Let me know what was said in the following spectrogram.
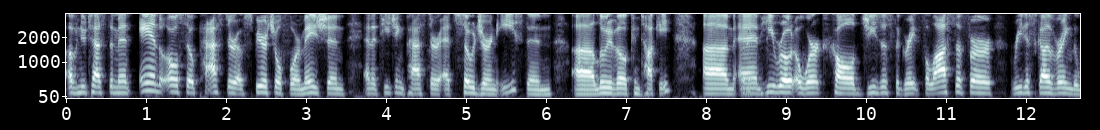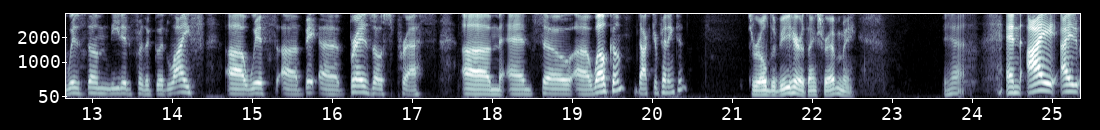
of New Testament and also pastor of spiritual formation and a teaching pastor at Sojourn East in uh, Louisville, Kentucky. Um, and he wrote a work called Jesus the Great Philosopher rediscovering the wisdom needed for the good life uh, with uh, Be- uh, Brazos Press. Um, and so, uh, welcome, Dr. Pennington. Thrilled to be here. Thanks for having me. Yeah. And I, I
